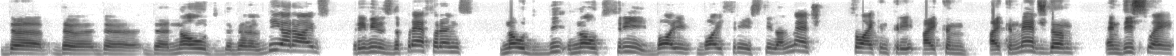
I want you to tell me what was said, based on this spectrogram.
the, the, the, the node, the girl D arrives, reveals the preference, node B, node 3, boy, boy 3 is still unmatched, so I can create, I can, I can match them. And this way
